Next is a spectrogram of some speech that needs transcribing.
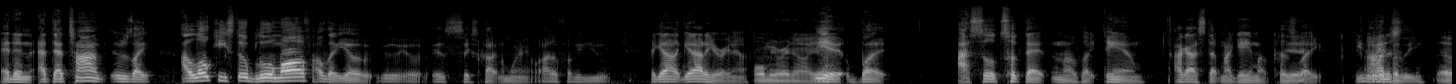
And then at that time, it was like I low key still blew him off. I was like, "Yo, yo, it's six o'clock in the morning. Why the fuck are you? Like, get out, get out of here right now." On me right now, yeah. Yeah, but I still took that, and I was like, "Damn, I gotta step my game up." Cause Yeah. like Either way, honestly, a,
